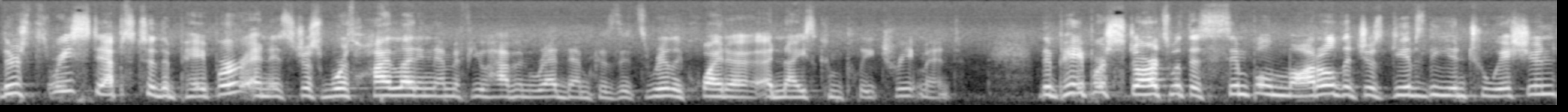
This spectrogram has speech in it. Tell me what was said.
There's three steps to the paper, and it's just worth highlighting them if you haven't read them, because it's really quite a, a nice complete treatment. The paper starts with a simple model that just gives the intuition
